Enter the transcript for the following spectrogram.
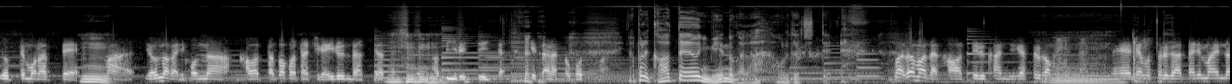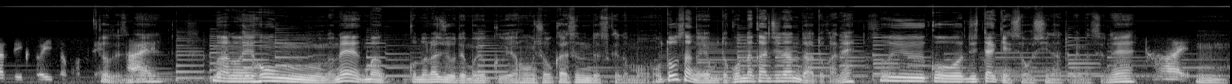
寄ってもらって、うん、まあ世の中にこんな変わったパパたちがいるんだってアピールしていけたらと思ってます。やっぱり変わったように見えるのかな俺たちってまだまだ変わってる感じがするかもしれないですね。でもそれが当たり前になっていくといいと思って。そうですね。はいまあ、あの絵本のね、まあ、このラジオでもよく絵本を紹介するんですけどもお父さんが読むとこんな感じなんだとかねそういうこう実体験してほしいなと思いますよね。はい。うん。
